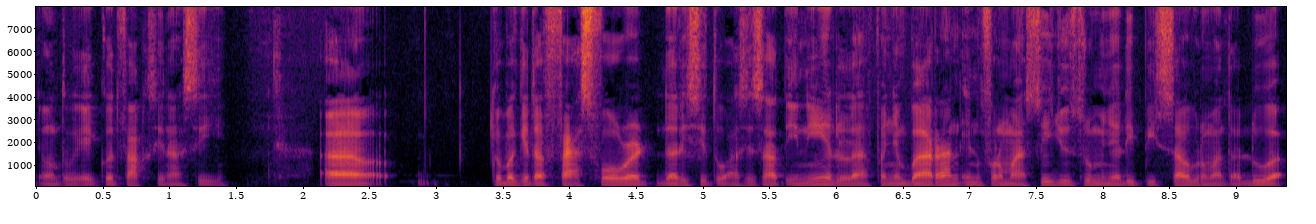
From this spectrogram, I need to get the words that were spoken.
untuk ikut vaksinasi. Uh, coba kita fast forward dari situasi saat ini adalah penyebaran informasi justru menjadi pisau bermata dua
